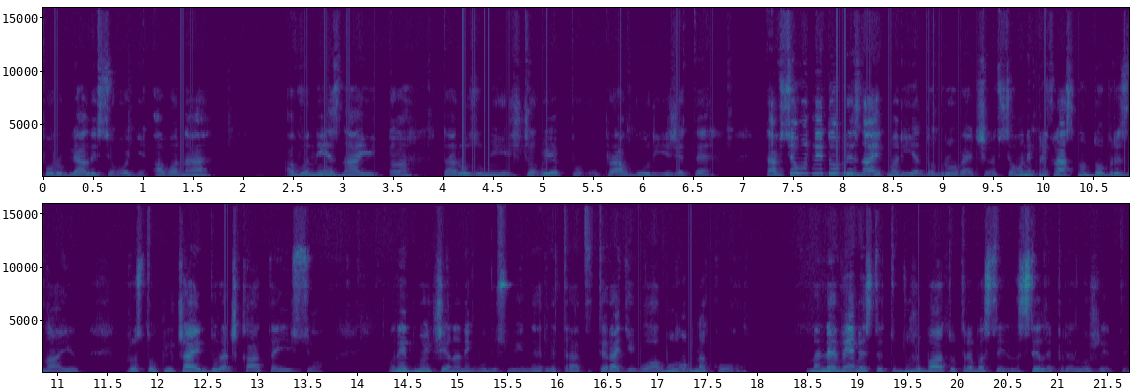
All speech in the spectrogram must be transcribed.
поробляли сьогодні? А вона, а вони знають та, та розуміють, що ви правду ріжете. Та все вони добре знають, Марія, доброго вечора. Все вони прекрасно добре знають. Просто включають дурачка та і все. Вони думають, що я на них буду свої нерви тратити. Раді Бога, було б на кого. Мене вивезти, то дуже багато треба сили, сили приложити.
